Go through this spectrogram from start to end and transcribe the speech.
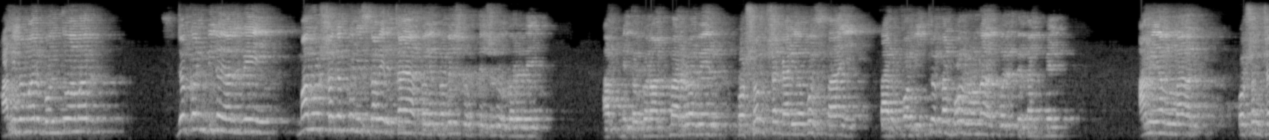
আমি আমার বন্ধু আমার, যখন বিজয় আসবে, মানুষরা যখন ইসলামের ছায়া তলে প্রবেশ করতে শুরু করবে আপনি তখন আপনার রবের প্রশংসাকারী অবস্থায় তার পবিত্রতা বর্ণনা করতে থাকবেন। আমি আল্লাহর প্রশংসা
